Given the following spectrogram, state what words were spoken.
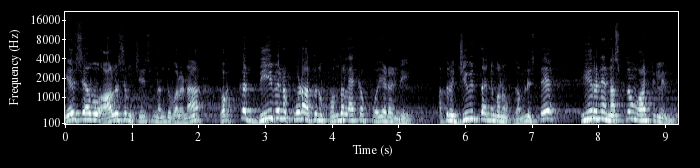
ఏషావు ఆలస్యం చేసినందువలన ఒక్క దీవెన కూడా అతను పొందలేకపోయాడండి. అతని జీవితాన్ని మనం గమనిస్తే తీరని నష్టం వాటిల్లింది.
